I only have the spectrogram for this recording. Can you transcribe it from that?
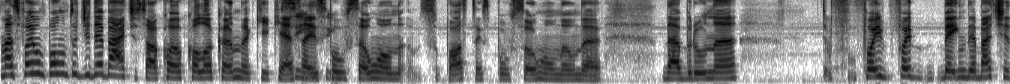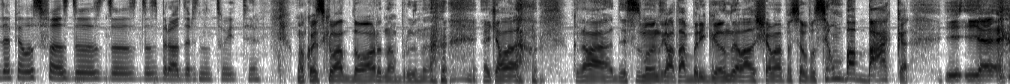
mas foi um ponto de debate, só co- colocando aqui que essa Sim, sim. expulsão ou não, suposta expulsão ou não da, da Bruna foi, foi bem debatida pelos fãs dos, dos, dos brothers no Twitter. Uma coisa que eu adoro na Bruna é que ela, quando ela, nesses momentos que ela tá brigando, ela chama a pessoa, você é um babaca. E, e é.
